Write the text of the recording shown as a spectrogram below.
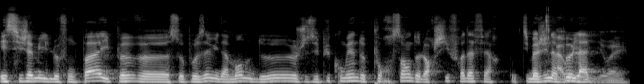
Et si jamais ils le font pas, ils peuvent euh, s'opposer à une amende de je sais plus combien de pourcents de leur chiffre d'affaires. Donc t'imagines un ah peu oui, la ouais.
